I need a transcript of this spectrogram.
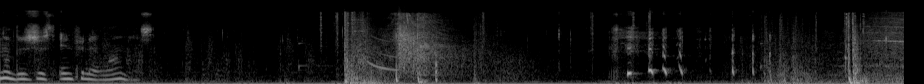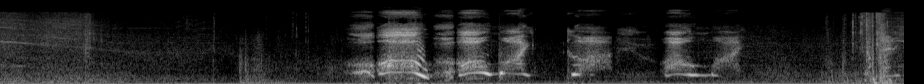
No, there's just infinite llamas. oh! Oh my god! Oh my! That is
